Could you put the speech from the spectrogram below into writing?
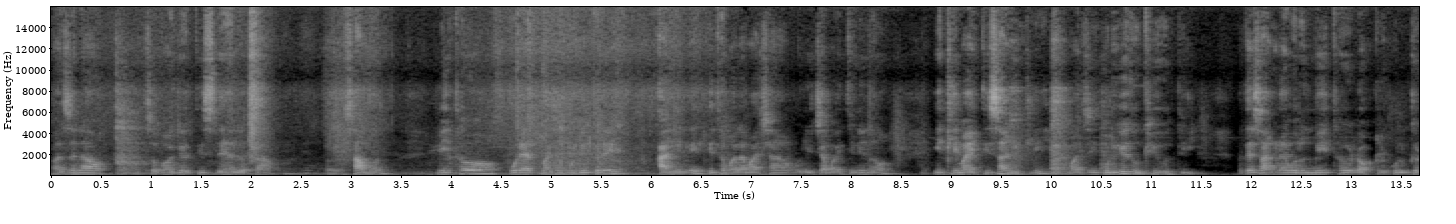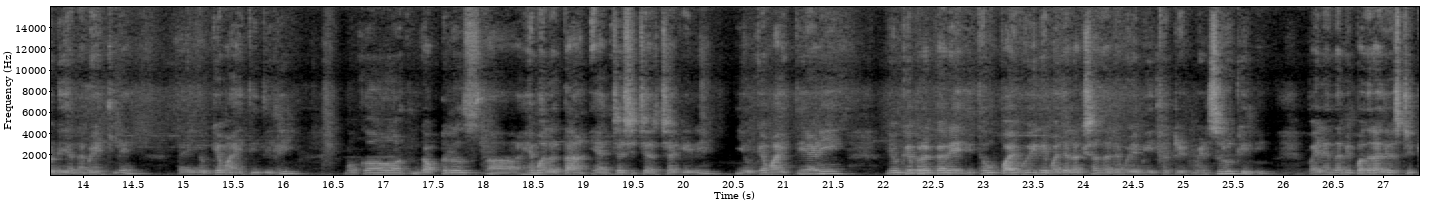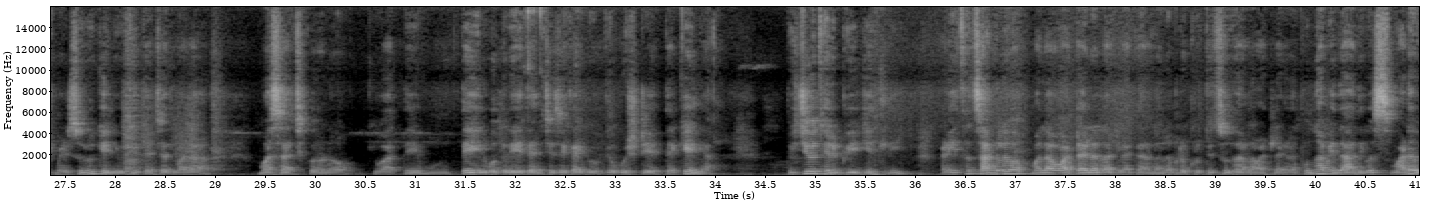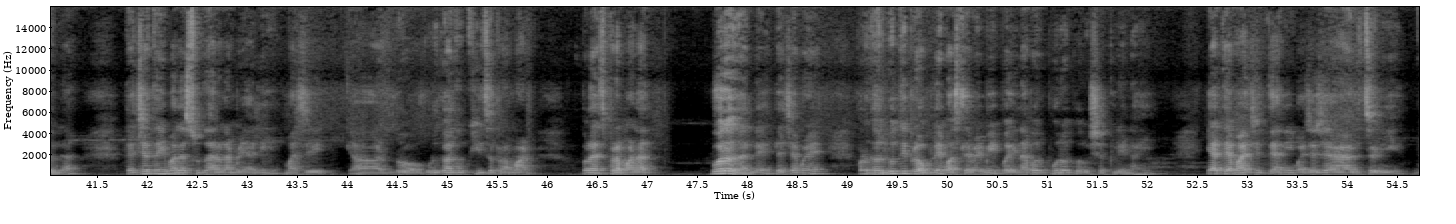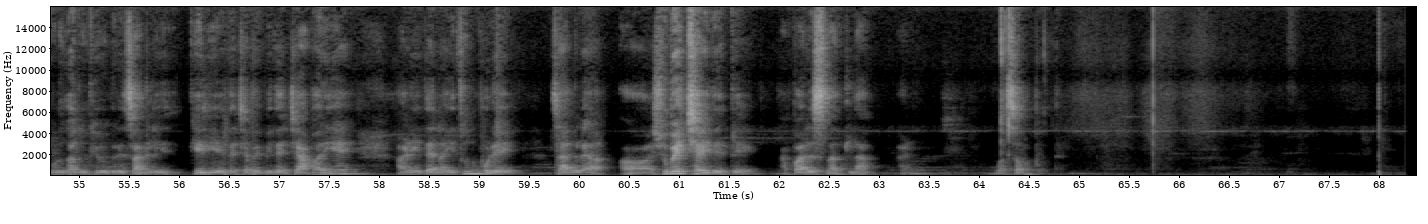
माझं नाव सौभाग्यवती स्नेहलता सामंत. मी इथं पुण्यात माझ्या मुलीकडे आलेले. तिथं मला माझ्या मुलीच्या मैत्रिणीनं इथली माहिती सांगितली. माझी गुडघेदुखी होती. त्या सांगण्यावरून मी इथं डॉक्टर कुलकर्णी यांना भेटले. त्यांनी योग्य माहिती दिली. मग डॉक्टर हेमलता यांच्याशी चर्चा केली. योग्य माहिती आणि योग्य प्रकारे इथं उपाय होईल हे माझ्या लक्षात आल्यामुळे मी इथं ट्रीटमेंट सुरू केली. पहिल्यांदा मी पंधरा दिवस ट्रीटमेंट सुरू केली होती. त्याच्यात मला मसाज करणं किंवा ते तेल वगैरे हे त्यांचे जे काही योग्य गोष्टी आहेत त्या केल्या. फिजिओथेरपी घेतली आणि इथं चांगलं मला वाटायला लागल्या कारणानं प्रकृतीत सुधारणा वाटल्या कारण पुन्हा मी दहा दिवस वाढवला. त्याच्यातही मला सुधारणा मिळाली. माझे डो गुडघादुखीचं प्रमाण बऱ्याच प्रमाणात बरं झालं आहे त्याच्यामुळे पण घरगुती प्रॉब्लेम असल्यामुळे मी महिनाभर पुरं करू शकले नाही. या त्या माझी त्यांनी माझ्या ज्या अडचणी गुडघादुखी वगैरे चांगली केली आहे त्याच्यामुळे मी त्यांची आभारी आहे. आणि त्यांना इथून पुढे चांगल्या शुभेच्छाही देते पारसनाथला आणि मग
